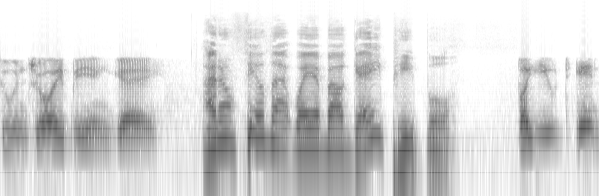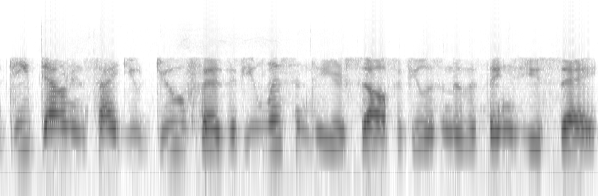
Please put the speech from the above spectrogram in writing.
to enjoy being gay. I don't feel that way about gay people. But you, in, deep down inside, you do, Fez. If you listen to yourself, if you listen to the things you say,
